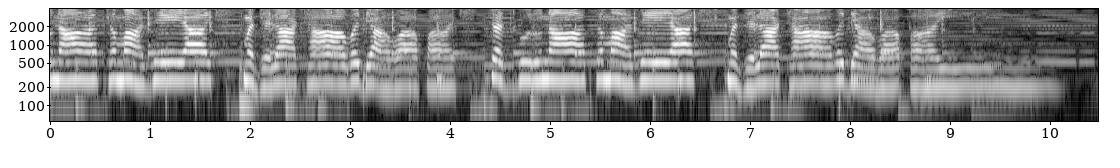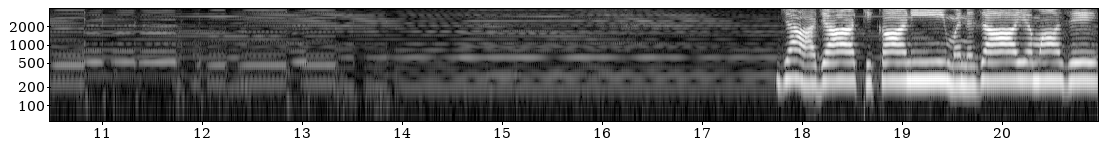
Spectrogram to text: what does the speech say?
सद्गुरुनाथ माझे आय मजला ठाव द्यावा पाय. सद्गुरुनाथ माझे आय मजला ठाव द्यावा पायी. ज्या ज्या ठिकाणी मन जाय माझे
